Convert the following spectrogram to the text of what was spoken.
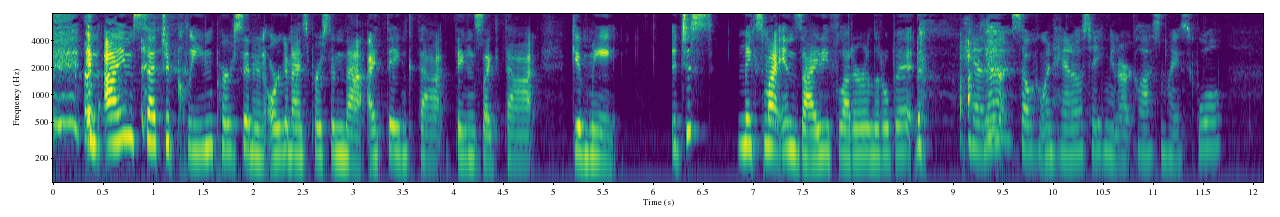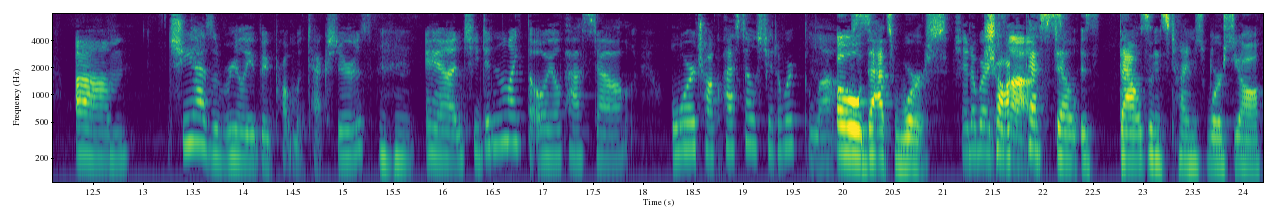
and I'm such a clean person and organized person that I think that things like that give me it just makes my anxiety flutter a little bit. Hannah, so when Hannah was taking an art class in high school, um, she has a really big problem with textures, and she didn't like the oil pastel or chalk pastel. She had to wear gloves. Oh, that's worse. She had to wear Chalk gloves. pastel is thousands times worse, y'all.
